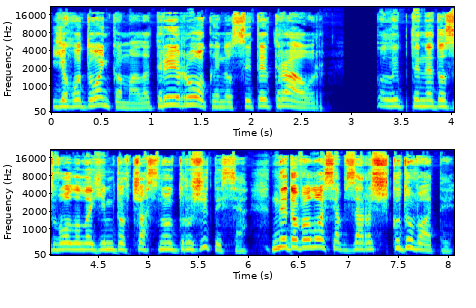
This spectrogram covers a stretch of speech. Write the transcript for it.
Його донька мала три роки носити траур. Коли б ти не дозволила їм довчасно одружитися, не довелося б зараз шкодувати.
